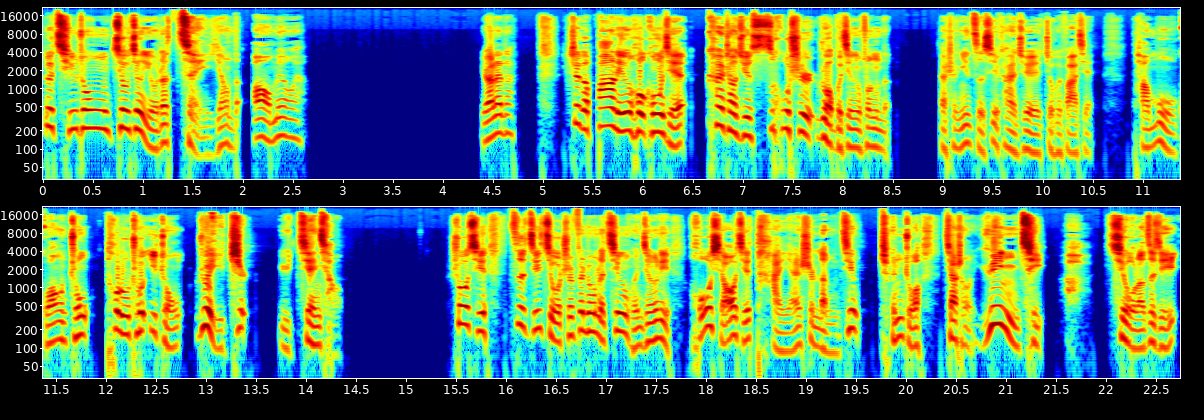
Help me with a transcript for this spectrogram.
这其中究竟有着怎样的奥妙呀？原来呢，这个八零后空姐看上去似乎是弱不禁风的，但是你仔细看去就会发现，她目光中透露出一种睿智与坚强。说起自己九十分钟的惊魂经历，侯小姐坦言是冷静、沉着，加上运气啊，救了自己。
